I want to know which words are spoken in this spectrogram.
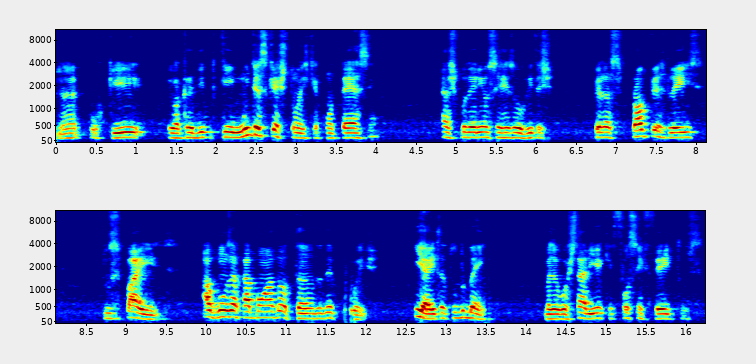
né? porque eu acredito que muitas questões que acontecem, elas poderiam ser resolvidas pelas próprias leis dos países. Alguns acabam adotando depois. E aí está tudo bem. Mas eu gostaria que fossem feitos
